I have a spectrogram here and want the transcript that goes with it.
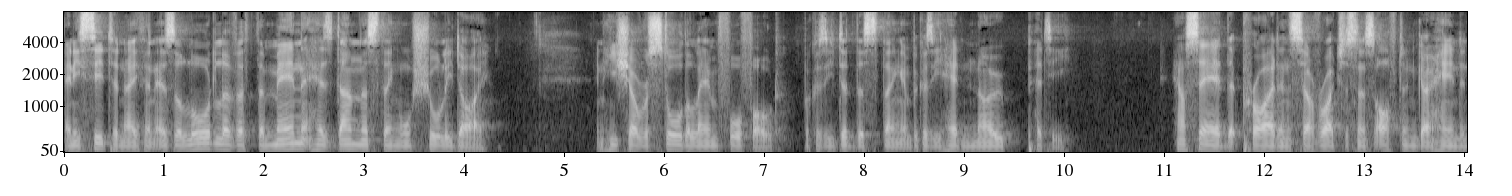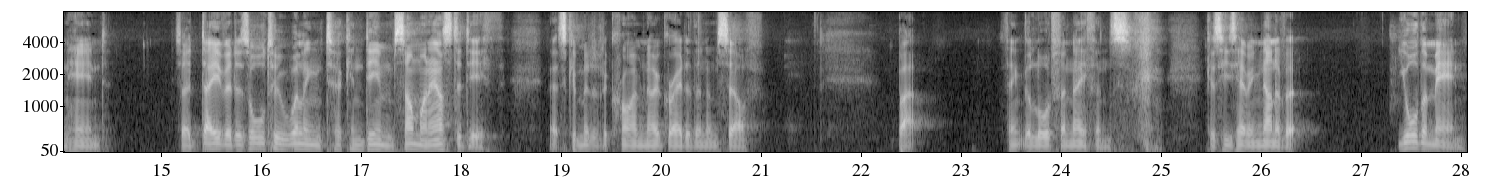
And he said to Nathan, As the Lord liveth, the man that has done this thing will surely die. And he shall restore the lamb fourfold because he did this thing and because he had no pity. How sad that pride and self righteousness often go hand in hand. So David is all too willing to condemn someone else to death that's committed a crime no greater than himself. But thank the Lord for Nathan's, because he's having none of it. You're the man,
